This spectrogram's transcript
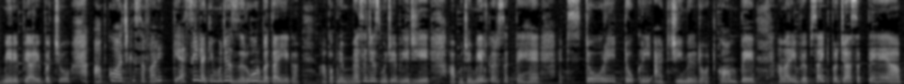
मेरे प्यारे बच्चों, आपको आज की सफारी कैसी लगी मुझे ज़रूर बताइएगा। आप अपने मैसेजेस मुझे भेजिए, आप मुझे मेल कर सकते हैं at story tokri at Gmail dot com पर हमारी वेबसाइट पर जा सकते हैं आप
